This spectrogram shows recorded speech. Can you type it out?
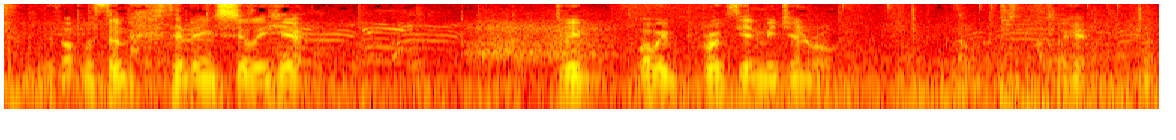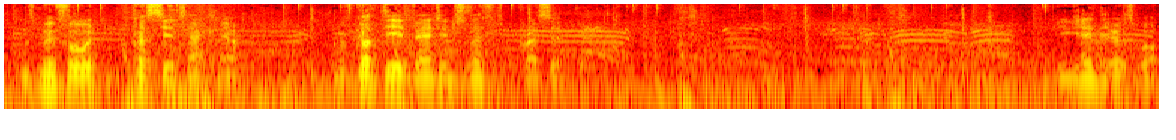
Trying to move up with them. They're being silly here. Do we... Well, we broke the enemy general. That one. Okay, right, let's move forward. Press the attack now. We've got the advantage, let's press it. You get in there as well.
